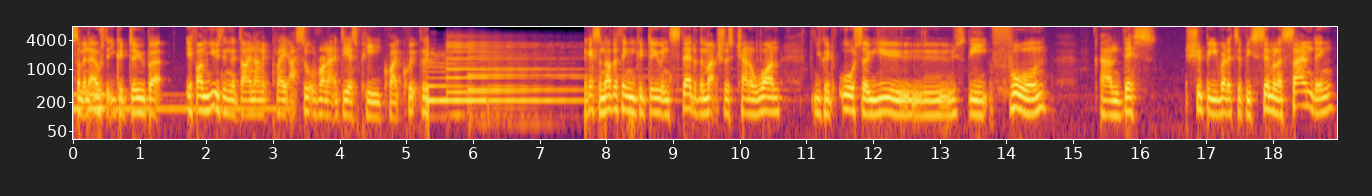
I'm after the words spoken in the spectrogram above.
that's something else that you could do, but if I'm using the dynamic plate, I sort of run out of DSP quite quickly. I guess another thing you could do instead of the matchless channel 1, you could also use the Fawn, and this should be relatively similar sounding,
